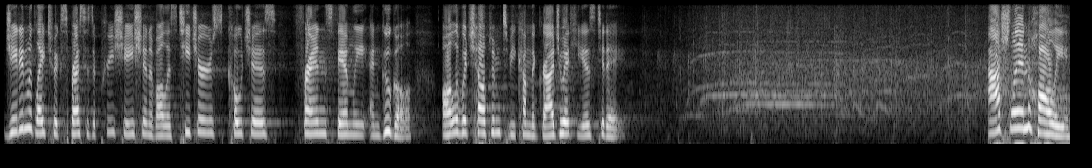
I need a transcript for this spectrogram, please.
Jaden would like to express his appreciation of all his teachers, coaches, friends, family, and Google, all of which helped him to become the graduate he is today. Ashlyn Hawley.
